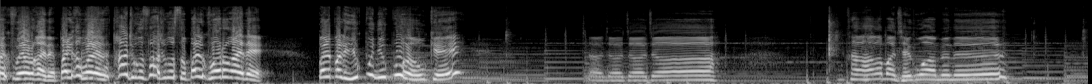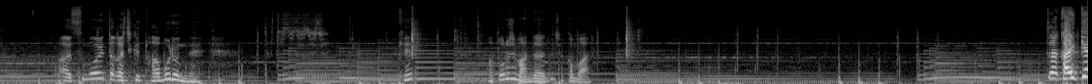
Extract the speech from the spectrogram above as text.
빨리 구하러 가야 돼. 빨리 구하러 가야 돼. 다 죽었어, 다 죽었어. 빨리 구하러 가야 돼. 빨리 빨리 6분 6분. 오케이. 자자자자. 폭탄 하나만 제거하면은 아 숨어 있다가 지금 다 버렸네. 자자자자자. 오케이. 아 떨어지면 안 되는데 잠깐만. 자 갈게.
